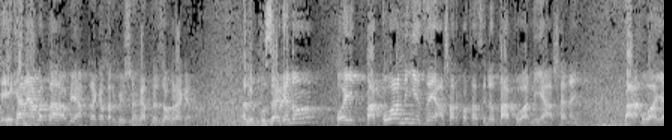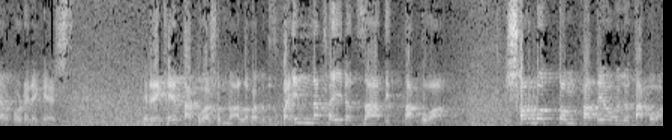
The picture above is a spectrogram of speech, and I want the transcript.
এখানে আবার তারাবি আটটা কাতার বিশ্বখাতে ঝগড়া কেন? তাহলে বোঝা গেল ওই তাকুয়া নিয়ে যে আসার কথা ছিল তাকুয়া নিয়ে আসে নাই। তাকুয়া এয়ারপোর্টে রেখে আসছে রেখে তাকুয়া শূন্য। আল্লাহ সর্বোত্তম ফাতেও হইল তাকুয়া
